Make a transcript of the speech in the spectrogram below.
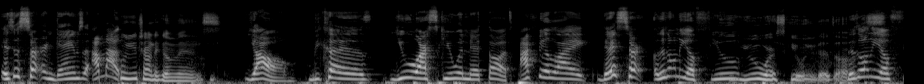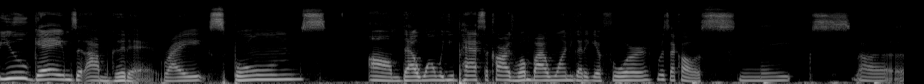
It's just certain games that I'm not who you trying to convince? Y'all because you are skewing their thoughts. I feel like there's certain there's only a few You are skewing the thoughts. there's only a few games that I'm good at, right? Spoons, um, that one where you pass the cards one by one, you got to get four. What's that called? Snakes. Uh,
